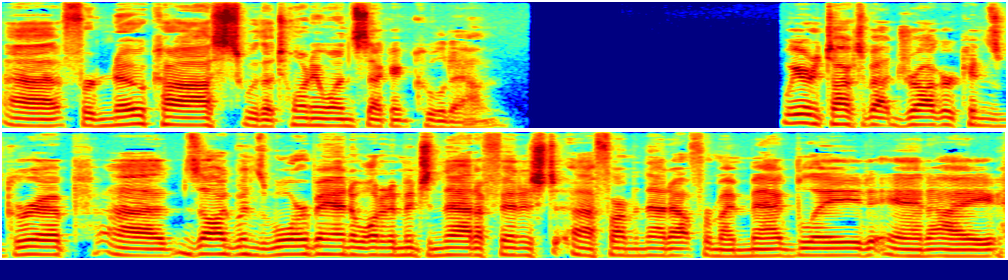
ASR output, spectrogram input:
uh, for no cost with a 21 second cooldown. We already talked about Draugrkin's Grip, uh, Zogman's Warband. I wanted to mention that. I finished uh, farming that out for my Magblade, and I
